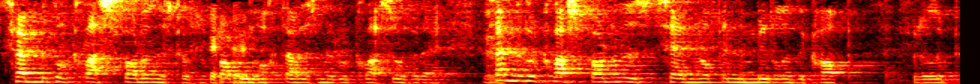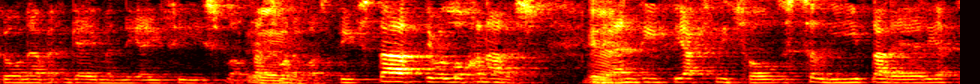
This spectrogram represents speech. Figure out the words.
10 middle class foreigners, because we probably looked at as middle class over there. 10 middle class foreigners turning up in the middle of the cop for the Liverpool and Everton game in the 80s. Well, that's yeah. what it was. They start, they were looking at us. Yeah. And then they, they actually told us to leave that area.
